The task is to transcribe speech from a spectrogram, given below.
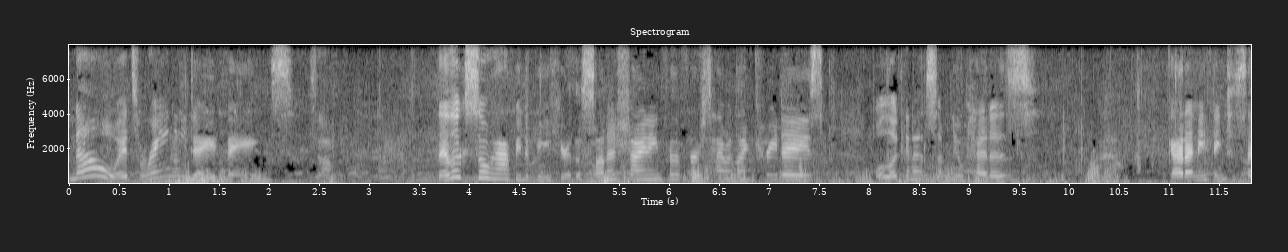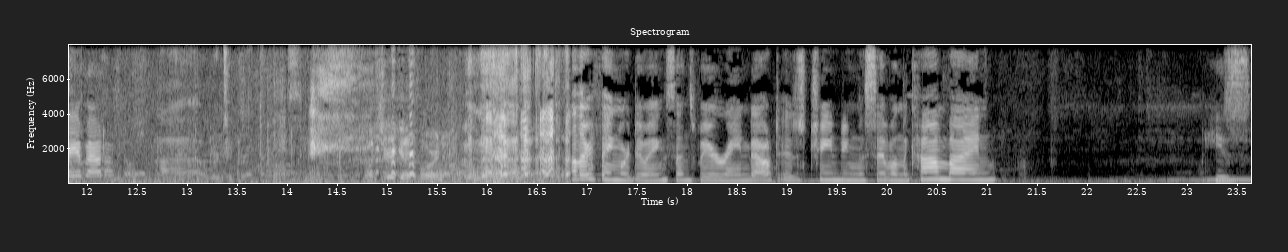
no, it's rainy day things. They look so happy to be here. The sun is shining for the first time in like three days. We're looking at some new Hettas. Got anything to say about them? Uh, we're too broke for this. What you can afford. Another thing we're doing since we are rained out is changing the sieve on the combine. He's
